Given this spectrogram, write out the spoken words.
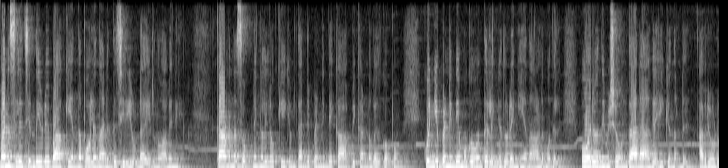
മനസ്സിലെ ചിന്തയുടെ ബാക്കി എന്ന പോലെ നനുത്ത ചിരിയുണ്ടായിരുന്നു അവനിൽ. കാണുന്ന സ്വപ്നങ്ങളിലൊക്കെയും തന്റെ പെണ്ണിന്റെ കാപ്പി കണ്ണുകൾക്കൊപ്പം കുഞ്ഞിപ്പെണ്ണിന്റെ മുഖവും തെളിഞ്ഞു തുടങ്ങിയ നാൾ മുതൽ ഓരോ നിമിഷവും താൻ ആഗ്രഹിക്കുന്നുണ്ട് അവരോട്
